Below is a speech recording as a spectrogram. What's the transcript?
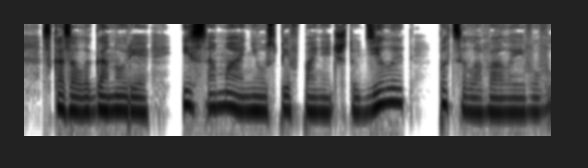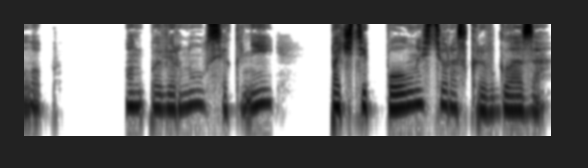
— сказала Ганория, и сама, не успев понять, что делает, поцеловала его в лоб. Он повернулся к ней, почти полностью раскрыв глаза.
